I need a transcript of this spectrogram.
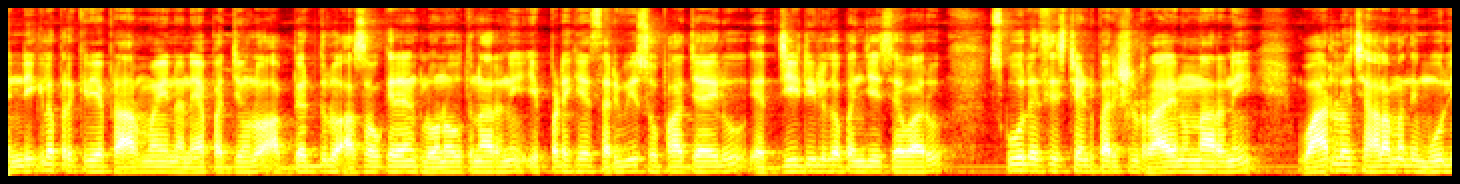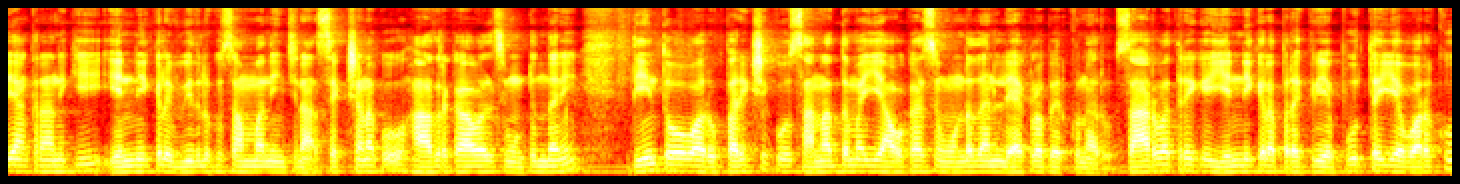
ఎన్నికల ప్రక్రియ ప్రారంభమైన నేపథ్యంలో అభ్యర్థులు అసౌకర్యానికి లోనవుతున్నారని ఇప్పటికే సర్వీస్ ఉపాధ్యాయులు ఎస్జీటీలుగా పనిచేసేవారు స్కూల్ అసిస్టెంట్ పరీక్షలు రాయనున్నారని వారిలో చాలామంది మూల్యాంకనానికి ఎన్నికల విధులకు సంబంధించిన శిక్షణకు హాజరు కావాల్సి ఉంటుందని దీంతో వారు పరీక్షకు సన్నద్ధమయ్యే అవకాశం ఉండదని లేఖలో పేర్కొన్నారు. సార్వత్రిక ఎన్నికల ప్రక్రియ పూర్తయ్యే వరకు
